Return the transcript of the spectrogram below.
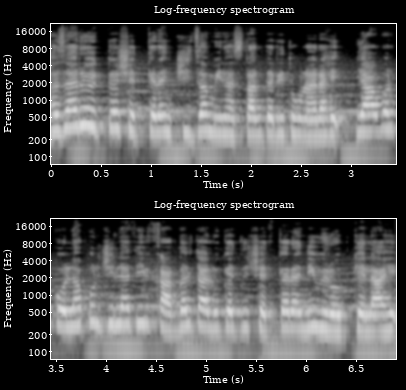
हजारो हेक्टर शेतकऱ्यांची जमीन हस्तांतरित होणार आहे. यावर कोल्हापूर जिल्ह्यातील कागल तालुक्यातील शेतकऱ्यांनी विरोध केला आहे.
